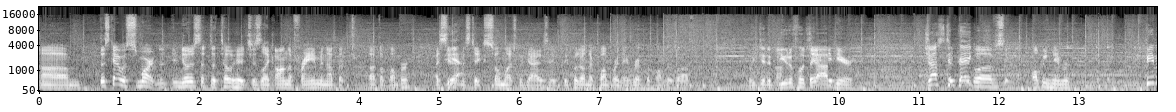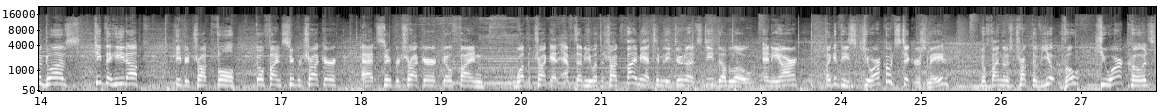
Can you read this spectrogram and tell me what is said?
Um, this guy was smart. You notice that the tow hitch is like on the frame and not the not the bumper. I see Yeah. that mistake so much with guys. They, they put it on their bumper and they rip the bumpers off. We did a beautiful but yeah, job keep- here. Justin, Good pair of thank gloves, Alpine hammer. FIBA gloves, keep the heat up, keep your truck full. Go find Super Trucker at Super Trucker. Go find What the Truck at FW What the Truck. Find me at Timothy Dooner, that's D O O N E R. If I get these QR code stickers made, go find those Truck the Vo- Vote QR codes.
